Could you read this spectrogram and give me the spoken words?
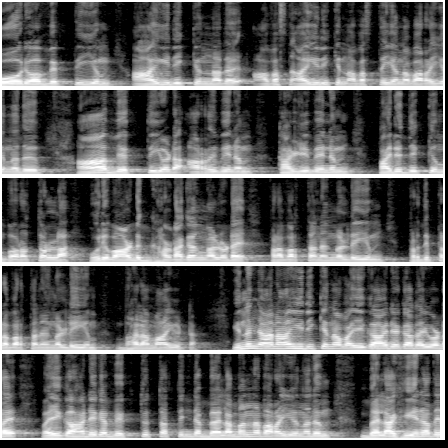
ഓരോ വ്യക്തിയും ആയിരിക്കുന്നത് അവസ്ഥ ആയിരിക്കുന്ന അവസ്ഥയെന്ന് പറയുന്നത് ആ വ്യക്തിയുടെ അറിവിനും കഴിവിനും പരിധിക്കും പുറത്തുള്ള ഒരുപാട് ഘടകങ്ങളുടെ പ്രവർത്തനങ്ങളുടെയും പ്രതിപ്രവർത്തനങ്ങളുടെയും ഫലമായിട്ട് ഇന്ന് ഞാനായിരിക്കുന്ന വൈകാരികതയുടെ വൈകാരിക വ്യക്തിത്വത്തിന്റെ ബലമെന്ന് പറയുന്നതും ബലഹീനത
